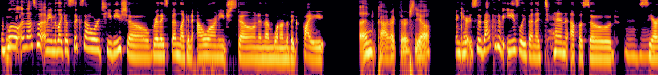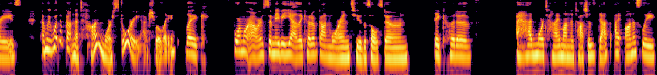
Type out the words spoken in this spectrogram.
well, and that's what I mean. Like a six-hour TV show where they spend like an hour on each stone and then one on the big fight. And characters, yeah. And char- so that could have easily been a ten-episode Mhm. series, and we wouldn't have gotten a ton more story. Actually, like four more hours. So maybe yeah, they could have gone more into the Soul Stone. They could have had more time on Natasha's death. I honestly,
